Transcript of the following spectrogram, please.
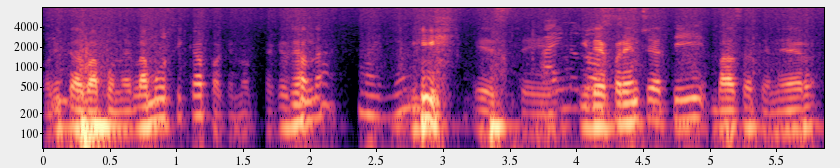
Ahorita va a poner la música para que no te saques de onda. Y, este, y de frente a ti vas a tener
